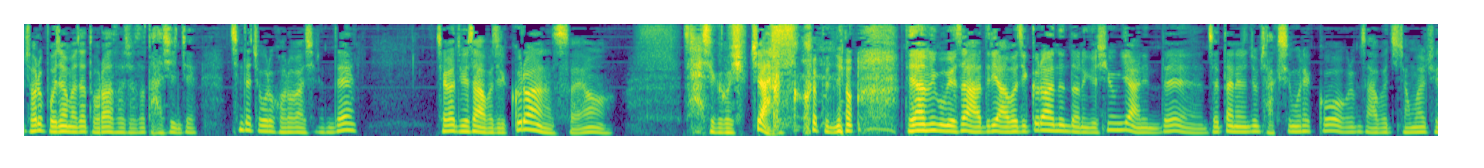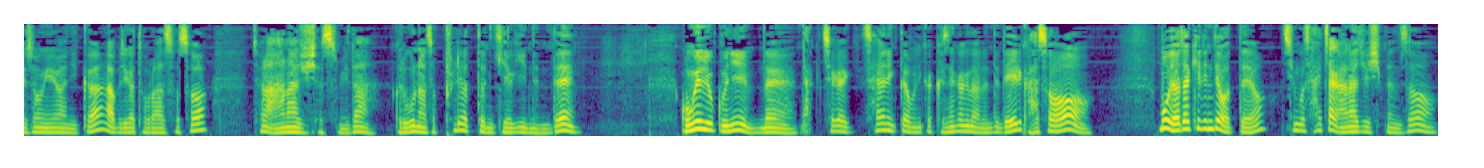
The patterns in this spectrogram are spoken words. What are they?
저를 보자마자 돌아서셔서 다시 이제 침대 쪽으로 걸어가시는데 제가 뒤에서 아버지를 끌어안았어요. 사실 그거 쉽지 않은 거거든요. 대한민국에서 아들이 아버지 끌어안는다는 게 쉬운 게 아닌데 제 딴에는 좀 작심을 했고 그러면서 아버지 정말 죄송해요 하니까 아버지가 돌아서서 저를 안아주셨습니다. 그러고 나서 풀렸던 기억이 있는데 0169님, 네, 딱 제가 사연 읽다 보니까 그 생각 나는데 내일 가서 뭐 여자끼리인데 어때요? 친구 살짝 안아주시면서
